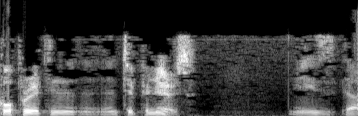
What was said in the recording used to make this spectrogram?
corporate uh, entrepreneurs. Is uh,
